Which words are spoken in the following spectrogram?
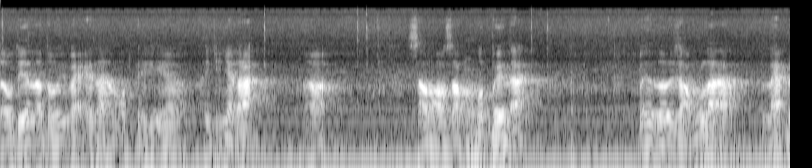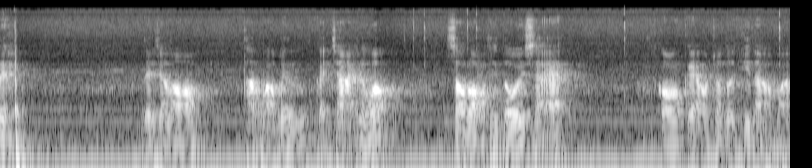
đầu tiên là tôi vẽ ra một cái ờ, hình chữ nhật đã đó. Sau đó gióng một bên đã bây giờ tôi gióng là left đi, để cho nó thẳng vào bên cạnh trái, đúng không? Sau đó thì tôi sẽ co kéo cho tới khi nào mà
